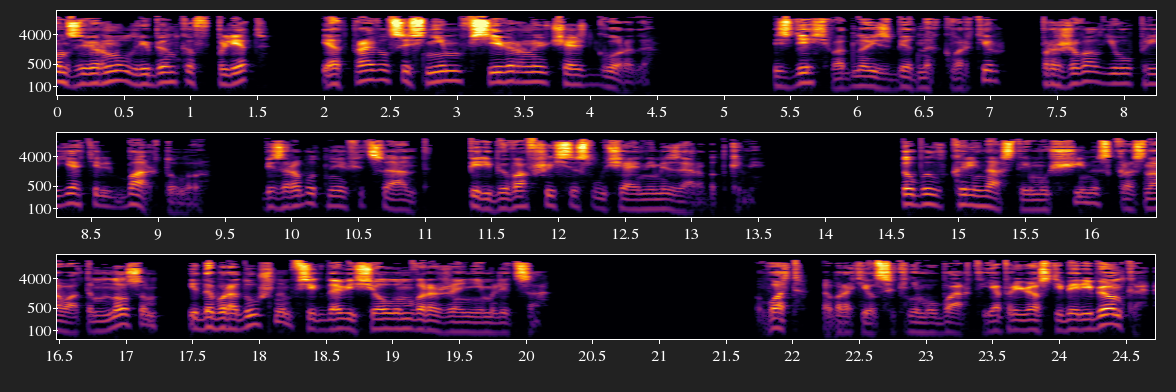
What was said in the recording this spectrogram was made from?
он завернул ребенка в плед и отправился с ним в северную часть города. Здесь, в одной из бедных квартир, проживал его приятель Бартоло, безработный официант, перебивавшийся случайными заработками. То был коренастый мужчина с красноватым носом и добродушным, всегда веселым выражением лица. — Вот, — обратился к нему Барт, — я привез тебе ребенка,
